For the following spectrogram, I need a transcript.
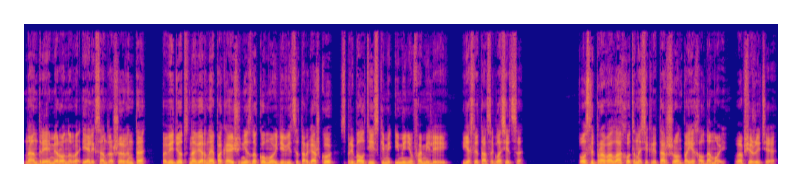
на Андрея Миронова и Александра Шервинта поведет, наверное, пока еще незнакомую девицу-торгашку с прибалтийским именем-фамилией, если та согласится. После провала охоты на секретаршу он поехал домой, в общежитие.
